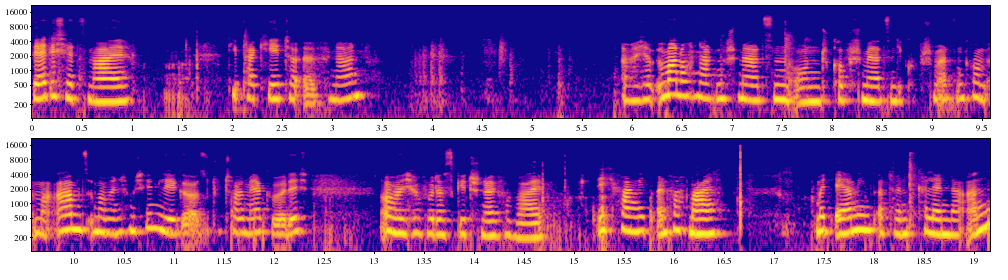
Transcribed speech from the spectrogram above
werde ich jetzt mal die Pakete öffnen. Aber ich habe immer noch Nackenschmerzen und Kopfschmerzen. Die Kopfschmerzen kommen immer abends, immer wenn ich mich hinlege. Also total merkwürdig. Aber ich hoffe, das geht schnell vorbei. Ich fange jetzt einfach mal mit Ermins Adventskalender an.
